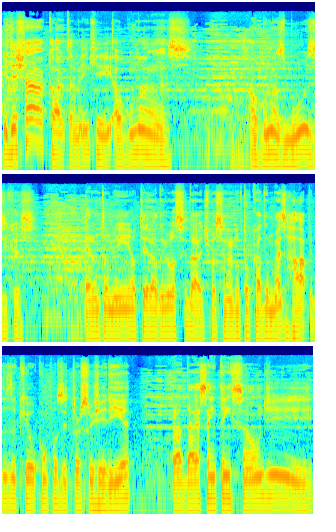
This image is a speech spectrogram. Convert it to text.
E deixar claro também que algumas algumas músicas eram também alteradas a velocidade, tipo assim, eram tocadas mais rápidas do que o compositor sugeria pra dar essa intenção de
